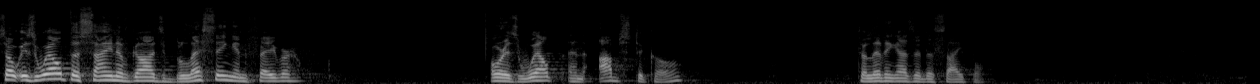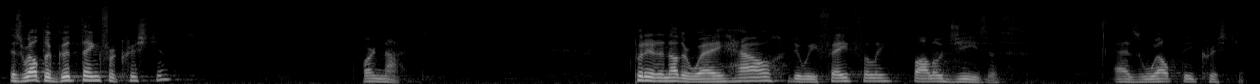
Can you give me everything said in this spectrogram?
So, is wealth a sign of God's blessing and favor? Or is wealth an obstacle to living as a disciple? Is wealth a good thing for Christians or not? Put it another way, how do we faithfully follow Jesus as wealthy Christians?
